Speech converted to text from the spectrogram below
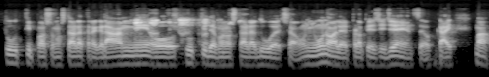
tutti possono stare a 3 grammi esatto, o esatto, tutti devono stare a 2, cioè ognuno ha le proprie esigenze, ok? Ma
